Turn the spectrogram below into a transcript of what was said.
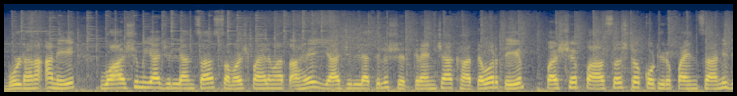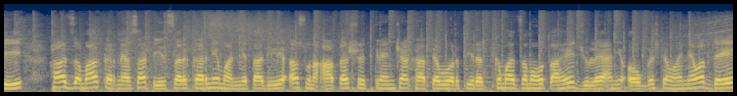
बुलढाणा आणि वाशिम या जिल्ह्यांचा समावेश पाहायला मिळत आहे. या जिल्ह्यातील शेतकऱ्यांच्या खात्यावरती पाचशे पासष्ट कोटी रुपयांचा निधी हा जमा करण्यासाठी सरकारने मान्यता दिली असून आता शेतकऱ्यांच्या खात्यावरती रक्कम जमा होत आहे. जुलै आणि ऑगस्ट महिन्यामध्ये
